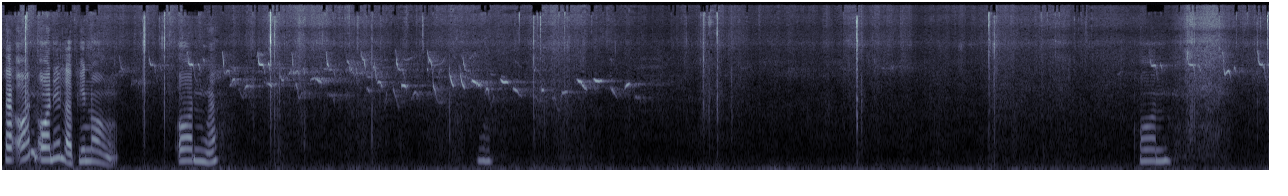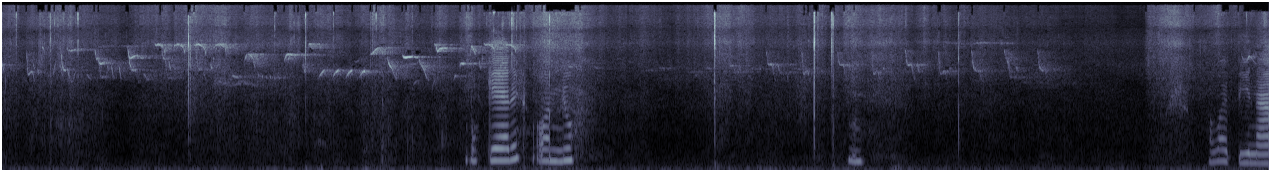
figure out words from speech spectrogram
แต่อ่อนอ่อนนี่เหรอพี่น้องอ่อนนะอืมอ่อนบกแกดิอ่อนอยู่อืม เอาไว้ปีหน้า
